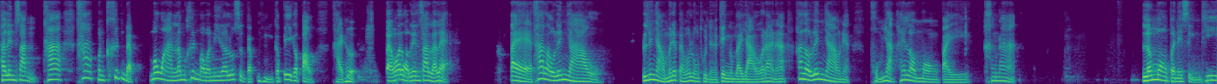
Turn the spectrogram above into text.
ถ้าเล่นสั้น ถ้าถ้ามันขึ้นแบบเมื่อวานแล้วมันขึ้นมาวันนี้แล้วรู้สึกแบบอื้อหือกระปี้กระเป๋าขายเถอะ แปลว่าเราเล่นสั้นแล้วแหละ แต่ถ้าเราเล่นยาว เล่นยาวไม่ได้แปลว่าลงทุนอย่างเก่งกำไรยาวก็ได้นะฮะถ้าเราเล่นยาวเนี่ย ผมอยากให้เรามองไปข้างหน้า แล้วมองไปในสิ่งที่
